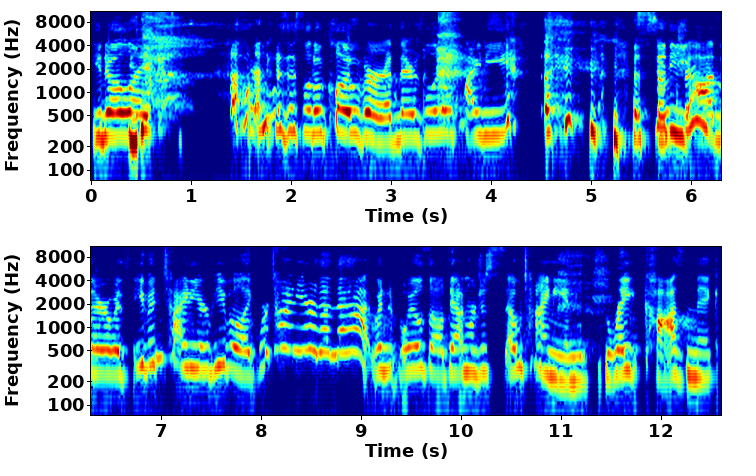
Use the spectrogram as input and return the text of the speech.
you know, like there's this little clover and there's little tiny city so on there with even tinier people. Like we're tinier than that. When it boils all down, we're just so tiny in this great cosmic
